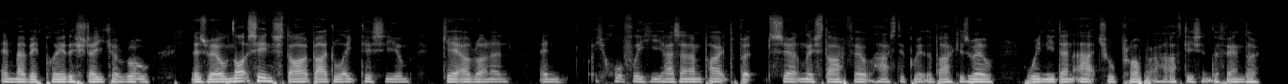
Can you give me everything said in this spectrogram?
and maybe play the striker role as well. Not saying start, but I'd like to see him get a run in and hopefully he has an impact, but certainly Starfelt has to play at the back as well. We need an actual proper half decent defender.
